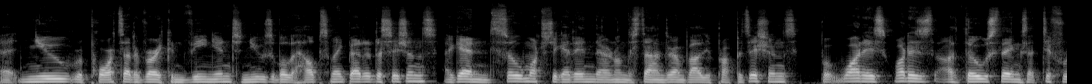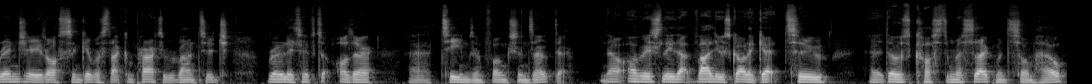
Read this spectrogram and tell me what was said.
uh, new reports that are very convenient and usable that helps make better decisions? Again, so much to get in there and understand their own value propositions. But what is what is are those things that differentiate us and give us that comparative advantage relative to other uh, teams and functions out there. Now, obviously, that value's got to get to uh, those customer segments somehow.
